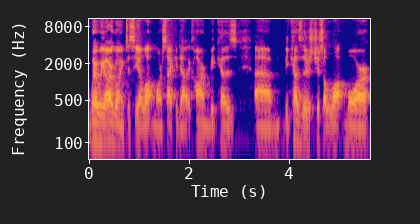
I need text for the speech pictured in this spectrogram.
where we are going to see a lot more psychedelic harm because um, because there's just a lot more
